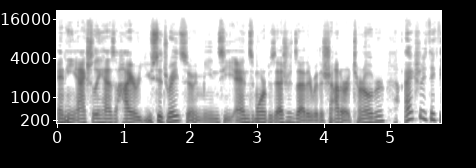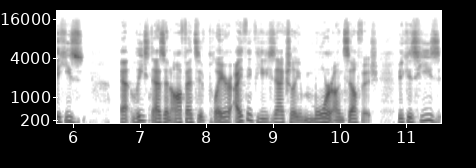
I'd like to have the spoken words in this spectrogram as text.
and he actually has a higher usage rate, so it means he ends more possessions either with a shot or a turnover. I actually think that he's at least as an offensive player, I think he's actually more unselfish because he's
